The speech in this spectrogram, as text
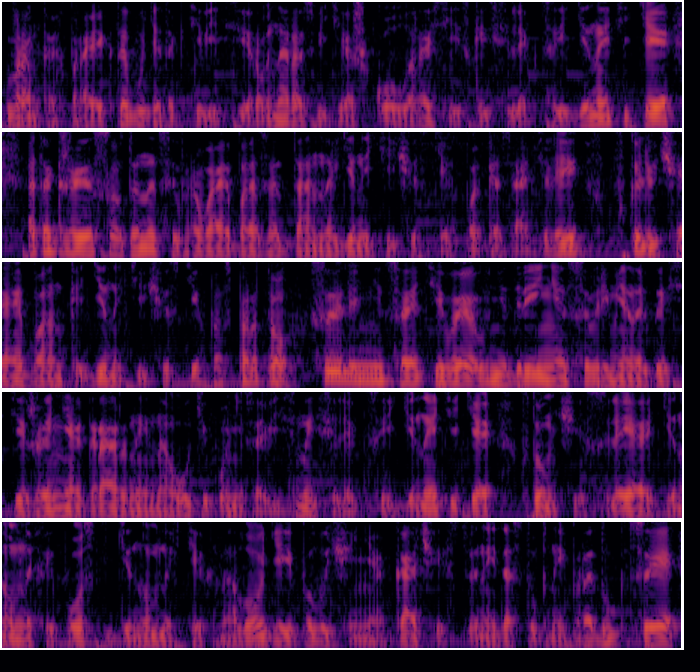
В рамках проекта будет активизировано развитие школы российской селекции генетики, а также создана цифровая база данных генетических показателей, включая банк генетических паспортов. Цель инициативы – внедрение внедрение современных достижений аграрной науки по независимой селекции генетики, в том числе геномных и постгеномных технологий, получения качественной доступной продукции,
